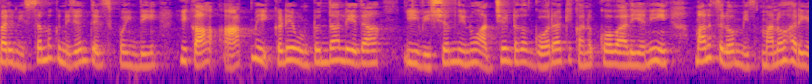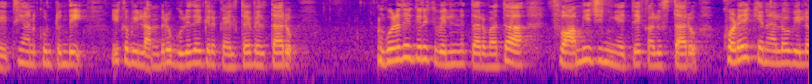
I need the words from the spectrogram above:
మరి మిస్సమ్మకు నిజం తెలిసిపోయింది. ఇక ఆత్మ ఇక్కడే ఉంటుందా లేదా? ఈ విషయం నేను అర్జెంటుగా గోరాకి కనుక్కోవాలి అని మనసులో మిస్ మనోహరి అయితే అనుకుంటుంది. ఇక వీళ్ళందరూ గుడి దగ్గరికి వెళ్తే వెళ్తారు. గుడి దగ్గరికి వెళ్ళిన తర్వాత స్వామీజీని అయితే కలుస్తారు. కొడైకెనాలో వీళ్ళ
